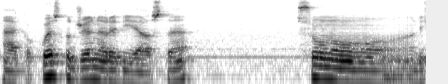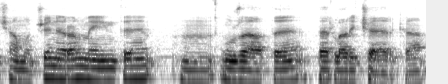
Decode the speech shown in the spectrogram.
Ecco, questo genere di aste sono diciamo generalmente mh, usate per la ricerca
